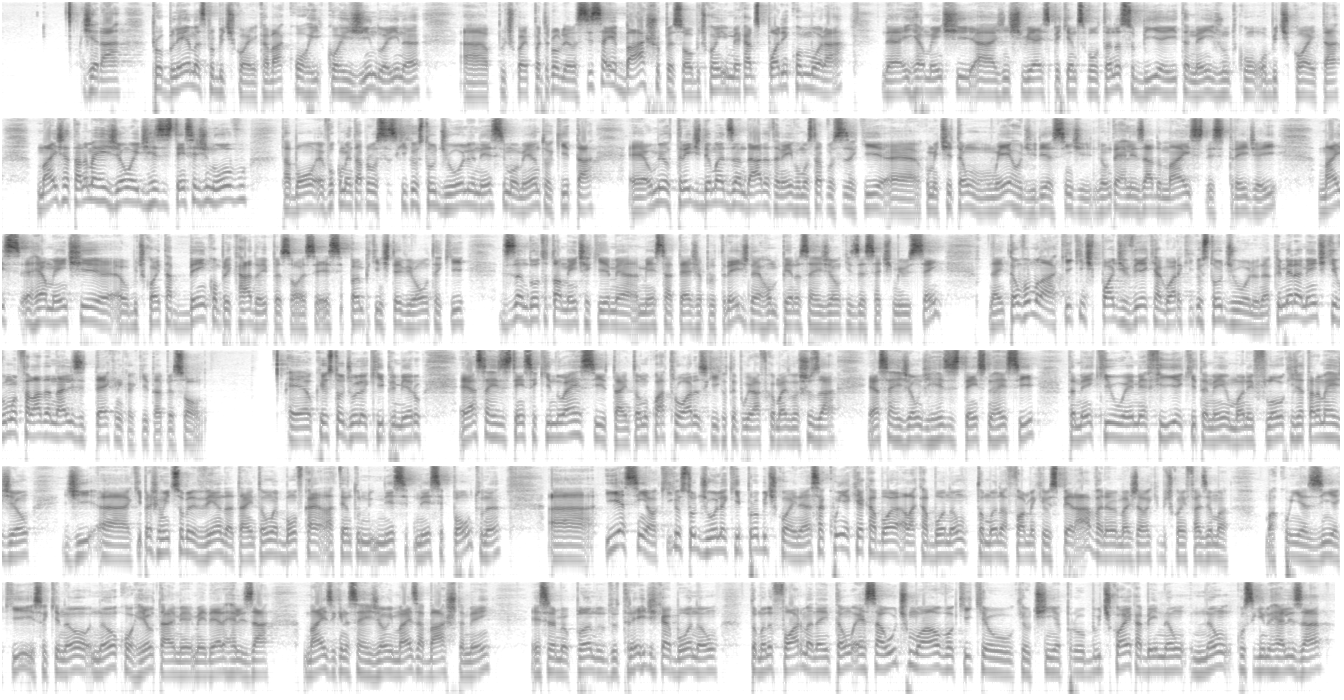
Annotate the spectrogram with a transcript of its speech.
gerar problemas para o Bitcoin, acabar corrigindo aí, né? Uh, o Bitcoin pode ter problemas. Se sair baixo, pessoal, o Bitcoin e mercados podem comemorar né? E realmente a gente vê a SP500 voltando a subir aí também junto com o Bitcoin, tá? Mas já está numa região aí de resistência de novo, tá bom? Eu vou comentar para vocês aqui que eu estou de olho nesse momento aqui, tá? É, o meu trade deu uma desandada também, vou mostrar para vocês aqui, é, cometi até um, erro, diria assim, de não ter realizado mais desse trade aí, mas é, realmente é, o Bitcoin está bem complicado aí, pessoal. Esse, esse pump que a gente teve ontem aqui desandou totalmente aqui a minha, minha estratégia para o trade, né? Rompendo essa região aqui 17.100, né? Então vamos lá, aqui que a gente pode ver aqui agora que que eu estou de olho, né? Primeiramente, que vamos falar da análise técnica aqui, tá, pessoal? É, o que eu estou de olho aqui, primeiro, é essa resistência aqui no RSI, tá? Então, no 4 horas aqui, que é o tempo gráfico eu mais gosto de usar, essa região de resistência no RSI. Também aqui o MFI aqui também, o Money Flow, que já está numa região de, uh, aqui praticamente sobrevenda, tá? Então, é bom ficar atento nesse, nesse ponto, né? Uh, e assim, ó, aqui que eu estou de olho aqui pro Bitcoin, né? Essa cunha aqui acabou, ela acabou não tomando a forma que eu esperava, né? Eu imaginava que o Bitcoin fazia uma, uma cunhazinha aqui, isso aqui não, não ocorreu, tá? Minha, minha ideia era realizar mais aqui nessa região e mais abaixo também. Esse era meu plano do trade, acabou não tomando forma, né? Então, esse último alvo aqui que eu, que eu tinha para o Bitcoin, acabei não, não conseguindo realizar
